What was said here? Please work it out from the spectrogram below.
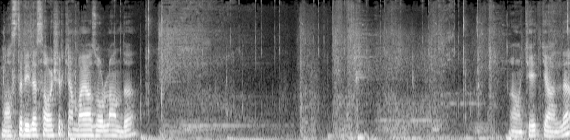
Master ile savaşırken bayağı zorlandı. Tamam Kate geldi.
